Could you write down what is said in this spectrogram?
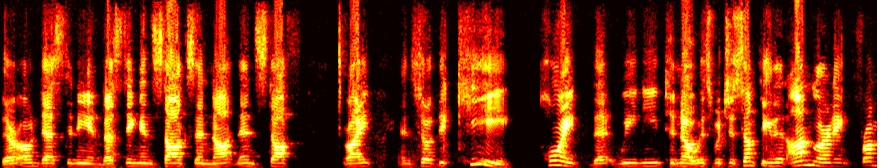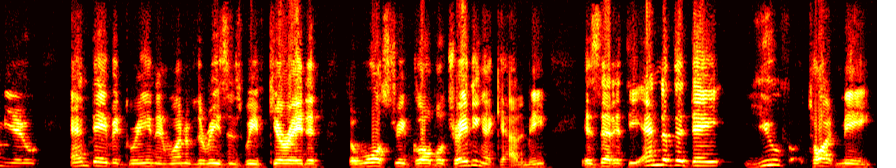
their own destiny investing in stocks and not in stuff right and so the key point that we need to know is, which is something that I'm learning from you and David Green, and one of the reasons we've curated the Wall Street Global Trading Academy, is that at the end of the day, you've taught me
